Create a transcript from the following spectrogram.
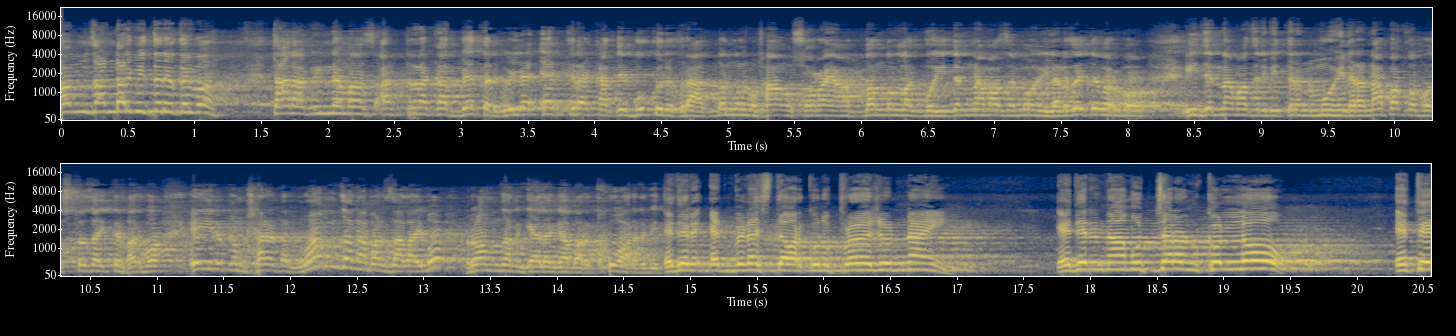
রমজানটার ভিতরে কইব তারাবির নামাজ আট রাকাত বেতর কইলে এক রাকাতে বুকের উপরে হাত বান্ধন হাও সরাই হাত বান্ধন লাগবো, ঈদের নামাজে মহিলারা যাইতে পারব, ঈদের নামাজের ভিতরে মহিলারা নাপাক অবস্থা যাইতে পারব, এইরকম সারাটা রমজান আবার জ্বালাইবো, রমজান গেলে আবার ভিতরে। এদের অ্যাডভার্টাইজ দেওয়ার কোনো প্রয়োজন নাই। এদের নাম উচ্চারণ করল, এতে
